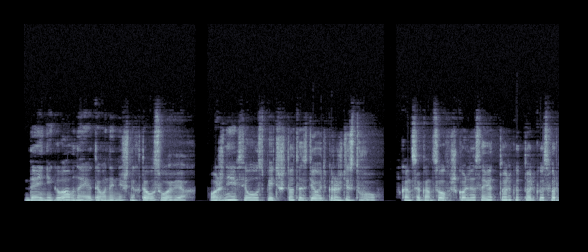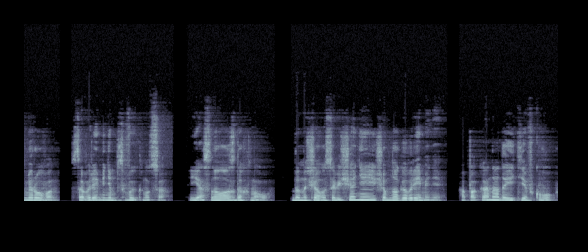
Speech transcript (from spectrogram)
Да и не главное это в нынешних-то условиях. Важнее всего успеть что-то сделать к Рождеству. В конце концов, школьный совет только-только сформирован. Со временем свыкнуться. Я снова вздохнул. До начала совещания еще много времени, а пока надо идти в клуб.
